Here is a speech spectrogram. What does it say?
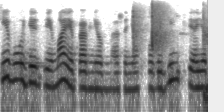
і в одязі, має певні обмеження в поведінці. А я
